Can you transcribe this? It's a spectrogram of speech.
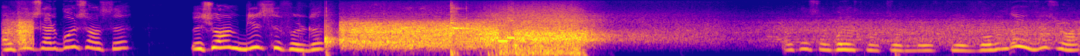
Arkadaşlar gol şansı ve şu an 1-0'dı. Arkadaşlar gol atmak zorundayız. Zorundayız ya şu an.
